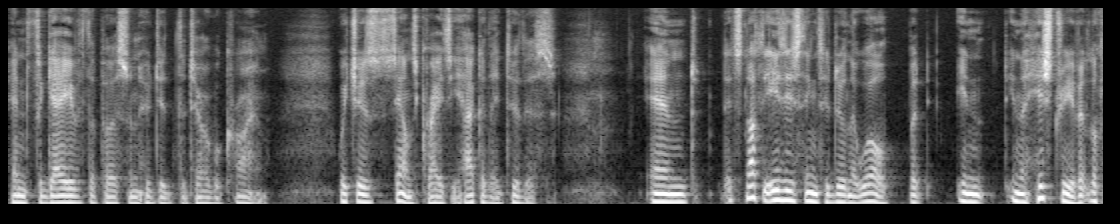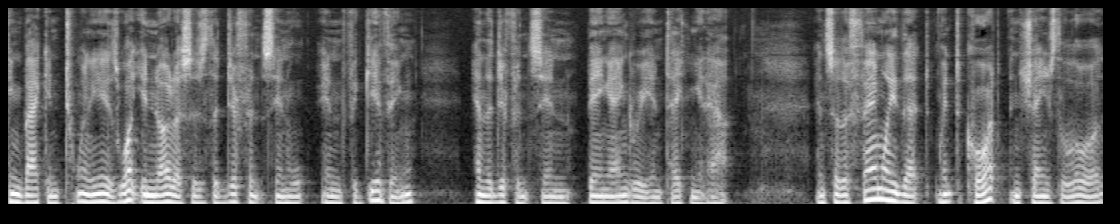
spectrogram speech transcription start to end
and forgave the person who did the terrible crime, which is sounds crazy. How could they do this? And it's not the easiest thing to do in the world, but in in the history of it, looking back in 20 years, what you notice is the difference in in forgiving and the difference in being angry and taking it out. And so the family that went to court and changed the law,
